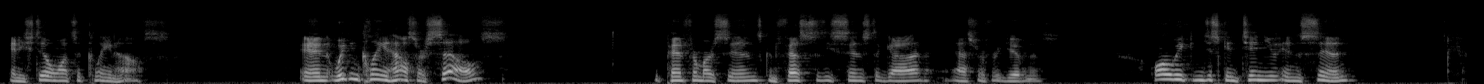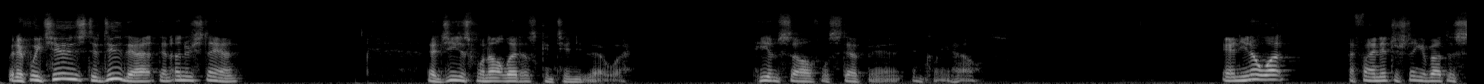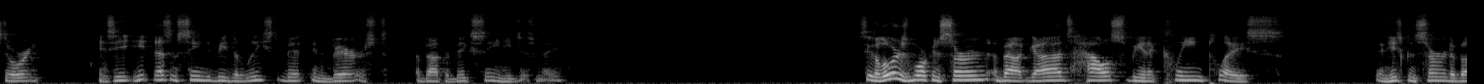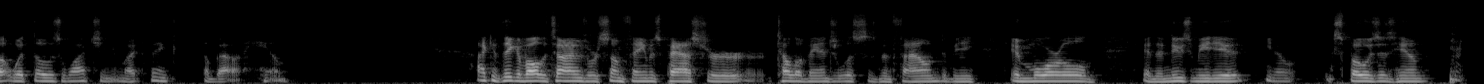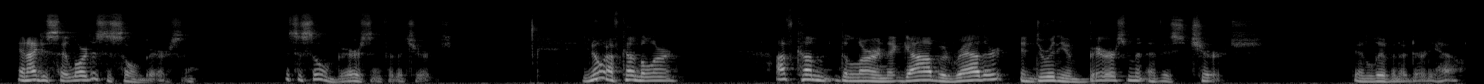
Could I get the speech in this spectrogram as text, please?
And he still wants a clean house. And we can clean house ourselves repent from our sins, confess these sins to God, ask for forgiveness. Or we can just continue in sin. But if we choose to do that, then understand that Jesus will not let us continue that way. He himself will step in and clean house. And you know what I find interesting about this story is he, he doesn't seem to be the least bit embarrassed about the big scene he just made. See, the Lord is more concerned about God's house being a clean place than he's concerned about what those watching might think about him. I can think of all the times where some famous pastor or televangelist has been found to be immoral and the news media, you know, exposes him. And I just say, Lord, this is so embarrassing. This is so embarrassing for the church. You know what I've come to learn? I've come to learn that God would rather endure the embarrassment of his church than live in a dirty house.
